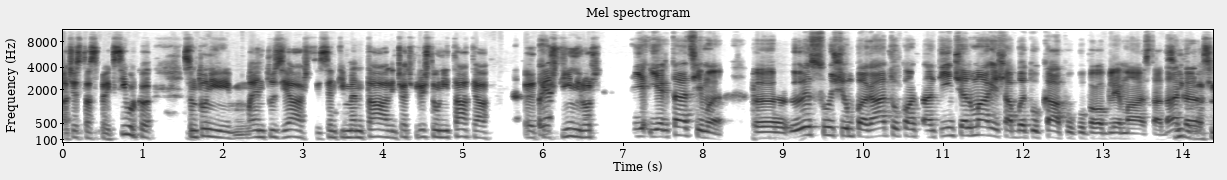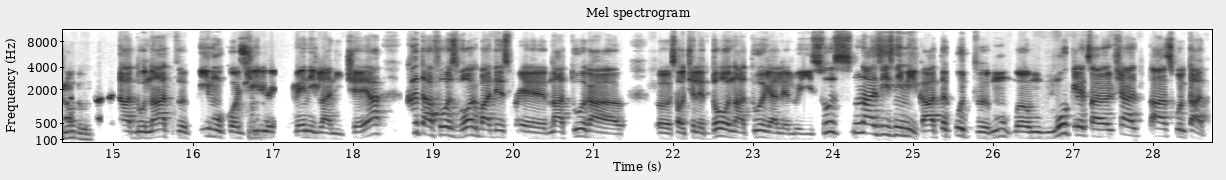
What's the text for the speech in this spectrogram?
acest aspect. Sigur că sunt unii mai entuziaști, sentimentali în ceea ce privește unitatea păi, creștinilor. Iertați-mă, însuși împăratul Constantin cel Mare și-a bătut capul cu problema asta. Dacă a adunat primul conciliu ecumenic la Nicea, cât a fost vorba despre natura uh, sau cele două naturi ale lui Isus, n-a zis nimic. A tăcut uh, mucleța și a, a ascultat.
